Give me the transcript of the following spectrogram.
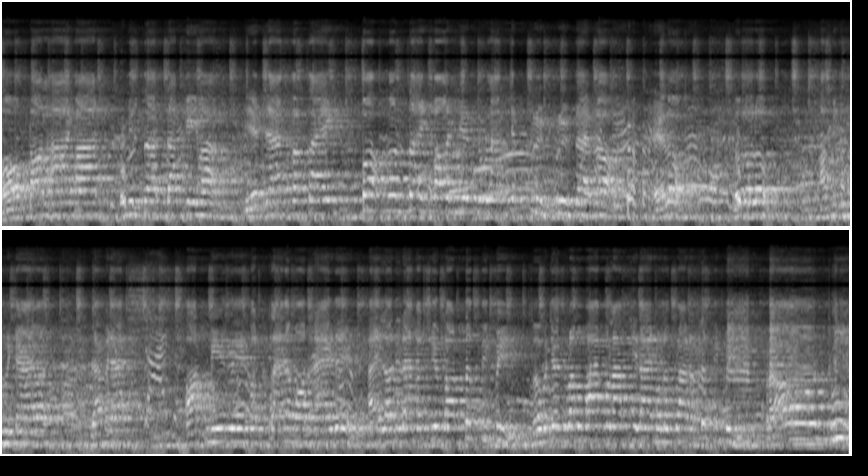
មកដល់ហើយបាទមីស្ទ័រដាគីបាទមានយ៉ាងកសែងបកកសែងបោយមានកម្លាំងចិត្តព្រឹសព្រឹសតែម្ដងហេឡូលោកលោកលោកអត់មានជំនួយការបាទយ៉ាងមិនដែរអត់មានទេអត់ខ្លាំងមកតែឯងទេហើយឡើយនេះដែរក៏ឈាមដល់ទឹកទី2លើបញ្ជាសម្រាប់ផាកូឡាជាដែរមកលើកឡើងដល់ទឹកទី2 round 2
